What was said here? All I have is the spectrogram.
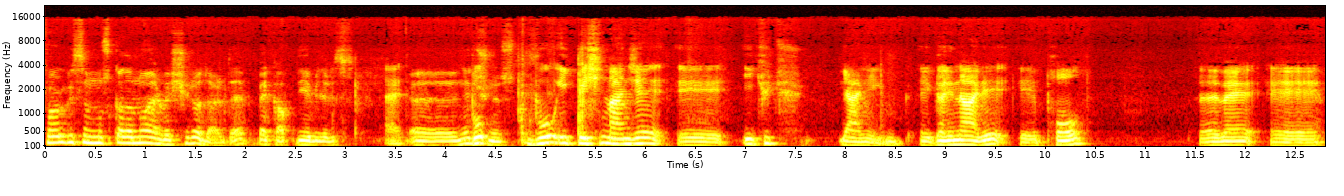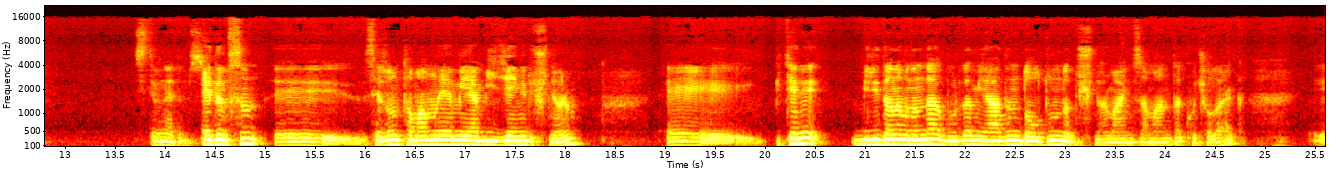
Ferguson, Muscala, Noel ve Schroeder de backup diyebiliriz. Evet. Ee, ne Bu- düşünüyorsun? Bu ilk beşin bence e, ilk üç yani e, Gallinari, e, Paul e, ve e, Steven Adams. Adams'ın e, sezonu tamamlayamayabileceğini düşünüyorum. E, bir kere Billy Donovan'ın da burada miadının dolduğunu da düşünüyorum aynı zamanda koç olarak. E,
